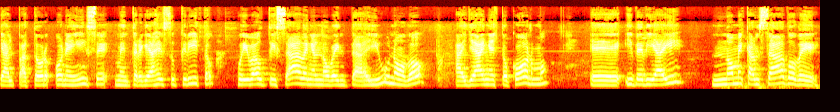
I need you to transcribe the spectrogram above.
y al pastor Oneice me entregué a Jesucristo, fui bautizada en el 91 o 2 allá en Estocolmo. Eh, y desde ahí no me he cansado de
